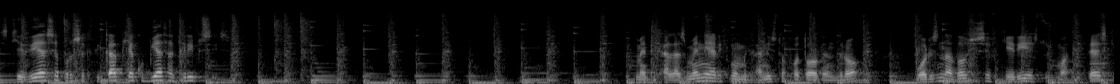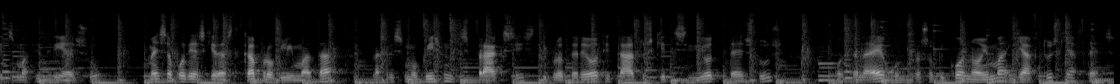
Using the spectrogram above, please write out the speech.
Σχεδίασε προσεκτικά ποια κουμπιά θα κρύψεις. Με τη χαλασμένη αριθμομηχανή στο φωτόδεντρο μπορείς να δώσεις ευκαιρίες στους μαθητές και τις μαθήτριές σου μέσα από διασκεδαστικά προβλήματα να χρησιμοποιήσουν τις πράξεις, την προτεραιότητά τους και τις ιδιότητές τους ώστε να έχουν προσωπικό νόημα για αυτούς και αυτές.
